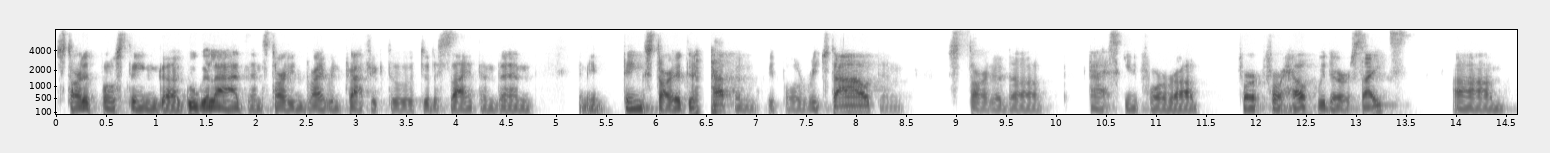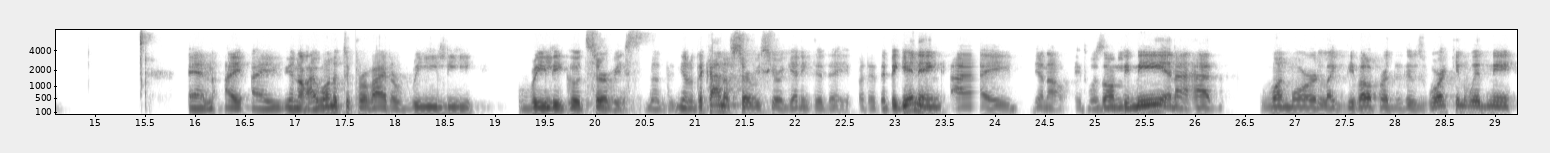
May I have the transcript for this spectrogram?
started posting uh, Google ads and starting driving traffic to to the site and then I mean things started to happen. People reached out and started uh, asking for uh, for for help with their sites. Um, and I, I, you know, I wanted to provide a really, really good service. The, you know, the kind of service you're getting today. But at the beginning, I, you know, it was only me, and I had one more like developer that was working with me.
